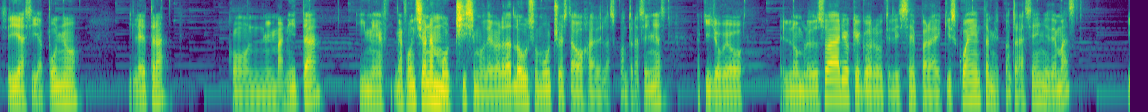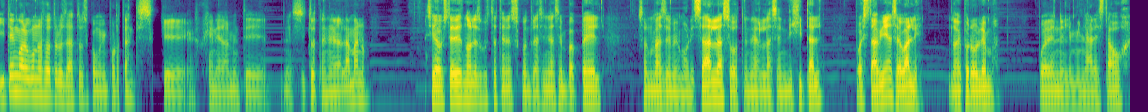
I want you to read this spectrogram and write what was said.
sí, así a puño y letra, con mi manita, y me, me funciona muchísimo, de verdad lo uso mucho esta hoja de las contraseñas. Aquí yo veo el nombre de usuario que utilicé para X cuenta, mi contraseña y demás. Y tengo algunos otros datos como importantes que generalmente necesito tener a la mano. Si a ustedes no les gusta tener sus contraseñas en papel, son más de memorizarlas o tenerlas en digital, pues está bien, se vale, no hay problema. Pueden eliminar esta hoja.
